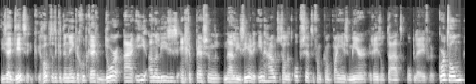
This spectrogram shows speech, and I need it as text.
die zei dit. Ik hoop dat ik het in één keer goed krijg. Door AI-analyses en gepersonaliseerde inhoud zal het opzetten van campagnes meer resultaat opleveren. Kortom.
